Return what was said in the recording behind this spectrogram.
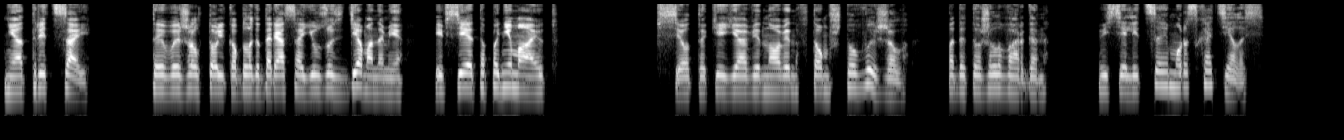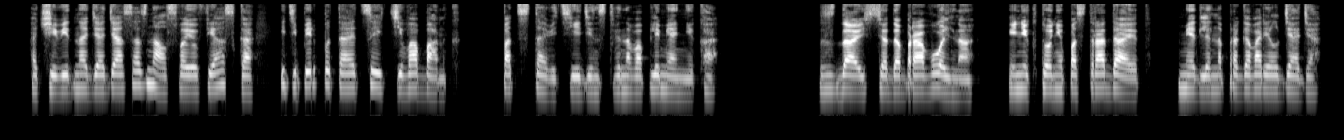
не отрицай. Ты выжил только благодаря союзу с демонами, и все это понимают. все таки я виновен в том, что выжил», — подытожил Варган. Веселиться ему расхотелось. Очевидно, дядя осознал свое фиаско и теперь пытается идти в банк подставить единственного племянника. «Сдайся добровольно, и никто не пострадает», — медленно проговорил дядя.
